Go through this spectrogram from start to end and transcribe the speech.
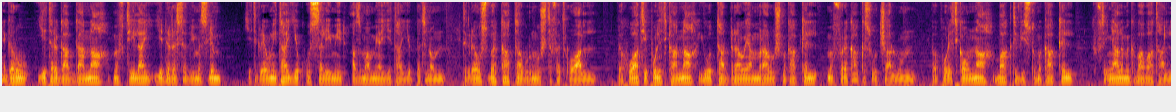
ነገሩ እየተረጋጋና መፍትሄ ላይ የደረሰ ቢመስልም የትግራይ ሁኔታ እየቆሰለ የመሄድ አዝማሚያ እየታየበት ነው። ትግራይ ውስጥ በርካታ ቡድኖች ተፈጥረዋል። በህወሓት የፖለቲካና የወታደራዊ አመራሮች መካከል መፈረካከሶች አሉ። በፖለቲካውና በአክቲቪስቱ መካከል ከፍተኛ አለመግባባት አለ።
